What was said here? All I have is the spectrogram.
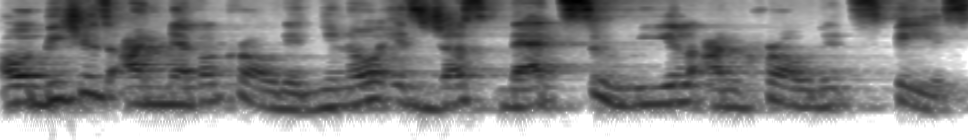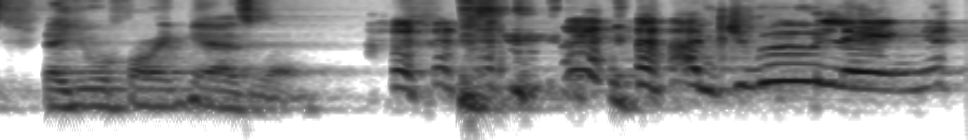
Our beaches are never crowded. You know, it's just that surreal, uncrowded space that you will find here as well. I'm drooling.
